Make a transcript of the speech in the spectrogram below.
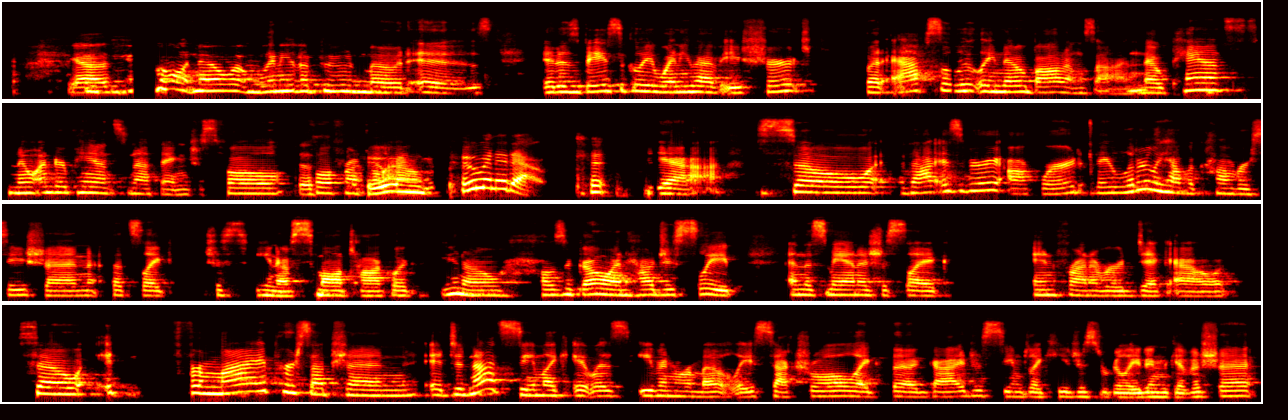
yes. you don't know what Winnie the Pooh mode is, it is basically when you have a shirt, but absolutely no bottoms on, no pants, no underpants, nothing, just full, just full frontal pooing, out. pooing it out. yeah. So that is very awkward. They literally have a conversation that's like just you know small talk like you know how's it going how'd you sleep and this man is just like in front of her dick out so it from my perception it did not seem like it was even remotely sexual. Like the guy just seemed like he just really didn't give a shit.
